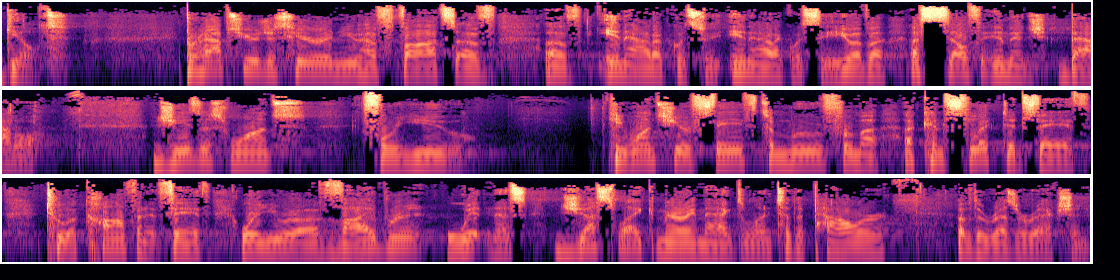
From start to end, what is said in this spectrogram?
guilt? Perhaps you're just here and you have thoughts of, of inadequacy, inadequacy. You have a, a self image battle. Jesus wants for you he wants your faith to move from a, a, conflicted faith to a confident faith where you are a vibrant witness, just like Mary Magdalene, to the power of the resurrection.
